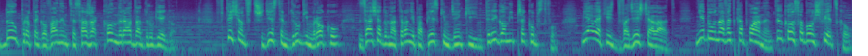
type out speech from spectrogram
był protegowanym cesarza Konrada II. W 1032 roku zasiadł na tronie papieskim dzięki intrygom i przekupstwu. Miał jakieś 20 lat. Nie był nawet kapłanem, tylko osobą świecką.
